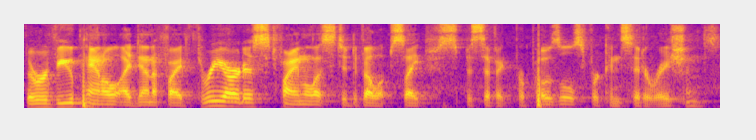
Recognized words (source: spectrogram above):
The review panel identified three artist finalists to develop site specific proposals for considerations.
